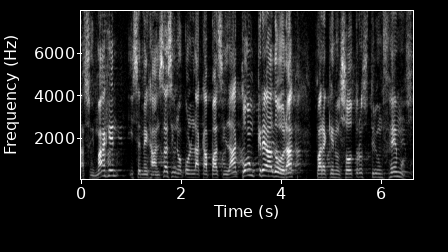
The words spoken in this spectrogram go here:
a su imagen y semejanza, sino con la capacidad concreadora para que nosotros triunfemos.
